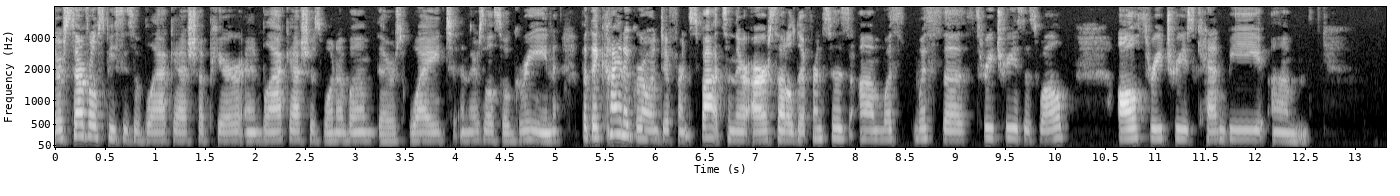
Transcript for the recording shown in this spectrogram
There's several species of black ash up here, and black ash is one of them. There's white, and there's also green, but they kind of grow in different spots, and there are subtle differences um, with with the three trees as well. All three trees can be um,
